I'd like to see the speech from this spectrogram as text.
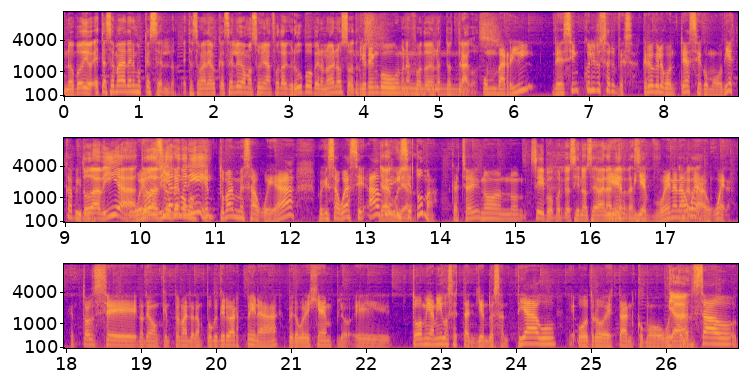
no he podido. Esta semana tenemos que hacerlo. Esta semana tenemos que hacerlo y vamos a subir una foto al grupo, pero no de nosotros. Yo tengo un, Una foto de nuestros tragos. Un barril de 5 litros de cerveza. Creo que lo conté hace como 10 capítulos. Todavía, Weón, si todavía no no tengo con quién tomarme esa weá, porque esa weá se abre y se toma, ¿cachai? No, no, Sí, po, porque si no se va a la y, mierda. es, y es buena la Es weá, es buena. Entonces, no tengo con quién tomarla, tampoco quiero dar pena, ¿ah? pero por ejemplo, eh, todos mis amigos están yendo a Santiago, eh, otros están como muy Ya. colapsados,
